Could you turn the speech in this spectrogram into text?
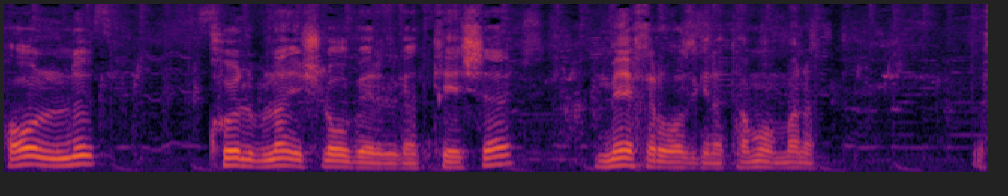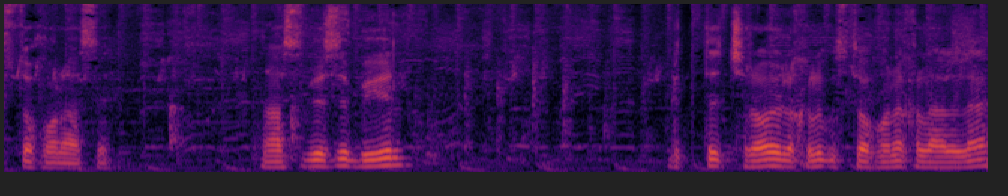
Polni qo'l bilan ishlov berilgan tesha mehr ozgina tamom mana. Ustaxonasi. Nasib etsa bu yil bitta chiroyli qilib ustaxona qiladilar.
